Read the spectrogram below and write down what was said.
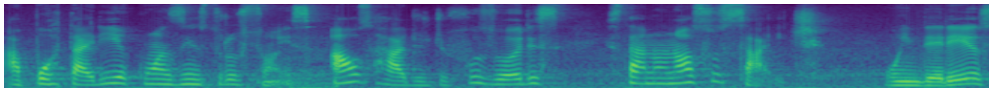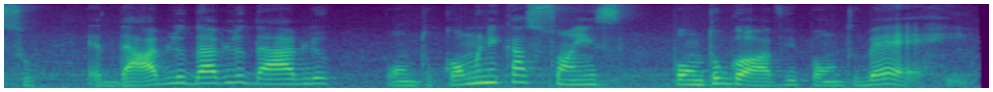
A portaria com as instruções aos radiodifusores está no nosso site. O endereço é www.comunicações.gov.br.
